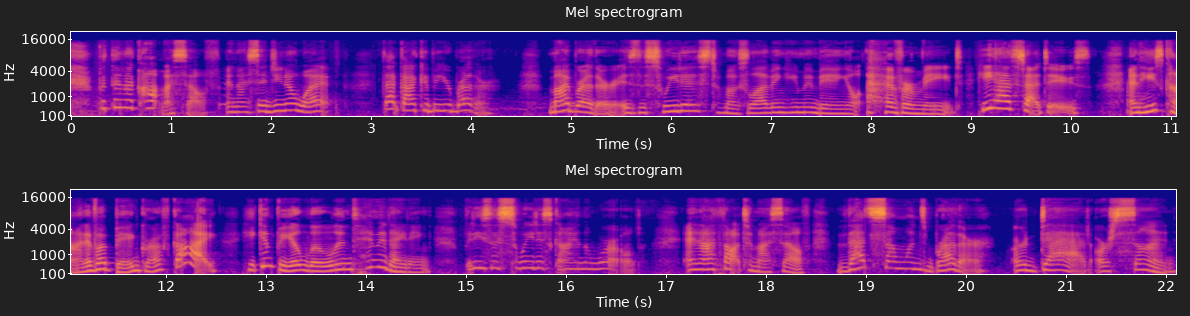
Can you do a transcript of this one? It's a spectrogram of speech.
but then I caught myself, and I said, you know what? That guy could be your brother. My brother is the sweetest, most loving human being you'll ever meet. He has tattoos, and he's kind of a big, gruff guy. He can be a little intimidating, but he's the sweetest guy in the world. And I thought to myself, that's someone's brother or dad or son,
